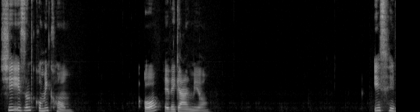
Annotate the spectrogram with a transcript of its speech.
She isn't coming home. O eve gelmiyor. Is he,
